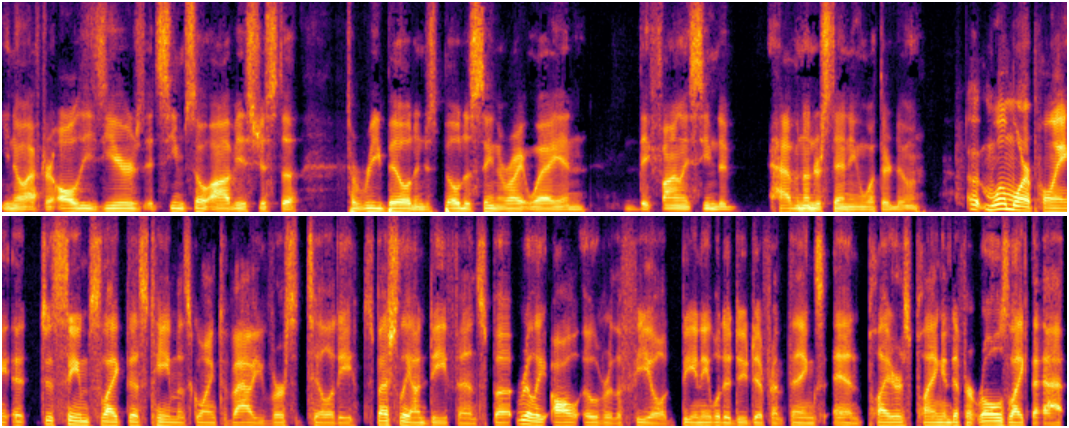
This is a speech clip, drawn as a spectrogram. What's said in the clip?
you know, after all these years, it seems so obvious just to to rebuild and just build this thing the right way. And they finally seem to have an understanding of what they're doing. Uh, one more point. It just seems like this team is going to value versatility, especially on defense, but really all over the field, being able to do different things and players playing in different roles like that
